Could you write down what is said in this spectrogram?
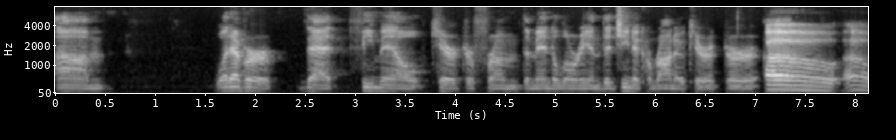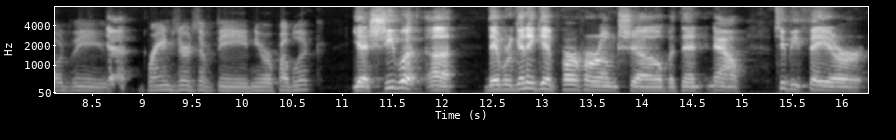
um, whatever that female character from The Mandalorian, the Gina Carano character. um, oh, oh, the yeah. Rangers of the New Republic. Yeah, she was. Uh, they were going to give her her own show, but then now, to be fair,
